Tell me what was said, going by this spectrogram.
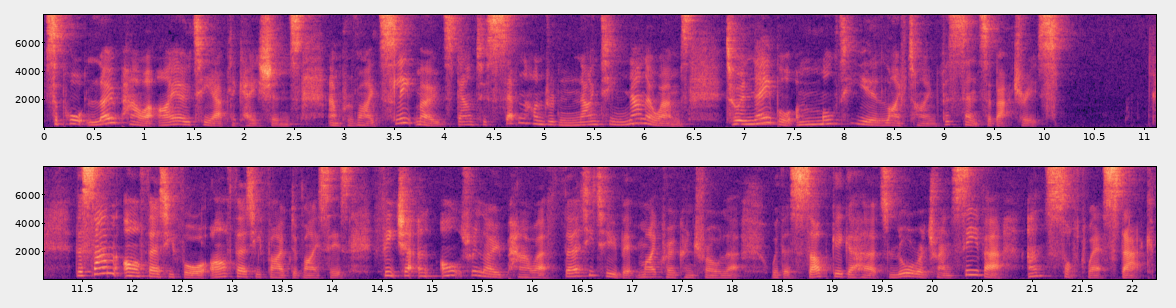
support low-power IoT applications and provide sleep modes down to 790 nanoamps to enable a multi-year lifetime for sensor batteries. The SAM R34 R35 devices feature an ultra-low power 32-bit microcontroller with a sub-gigahertz LoRa transceiver and software stack.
